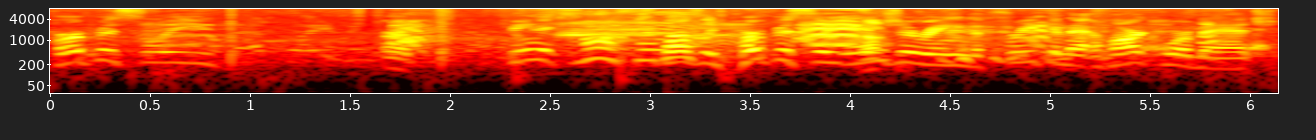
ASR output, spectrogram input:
purposely, or Phoenix oh, supposedly purposely injuring the Freak in that hardcore match,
